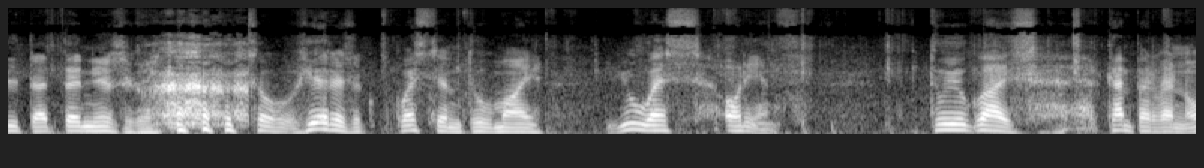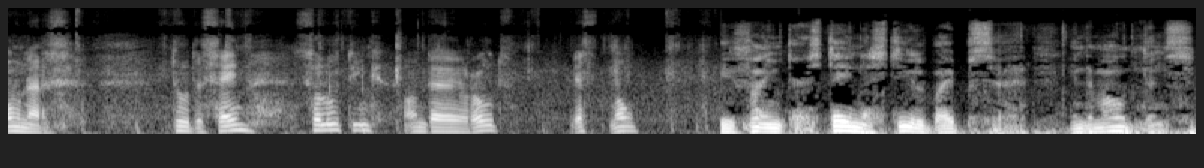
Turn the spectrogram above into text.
did that 10 years ago. So here is a question to my us audience. Do you guys uh, camper van owners do the same saluting on the road? Yes no? We find uh, stainless steel pipes uh, in the mountains.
